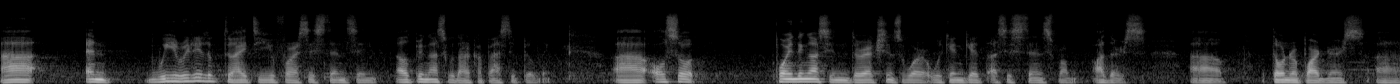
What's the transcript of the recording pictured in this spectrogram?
Uh, and we really look to ITU for assistance in helping us with our capacity building. Uh, also, pointing us in directions where we can get assistance from others, uh, donor partners, uh,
